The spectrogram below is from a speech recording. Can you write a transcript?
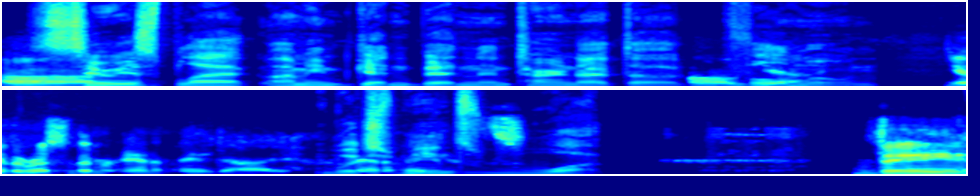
Uh, Sirius Black. I mean, getting bitten and turned at the Oh, full yeah. moon, yeah the rest of them are Animagi which Animated. means what? they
